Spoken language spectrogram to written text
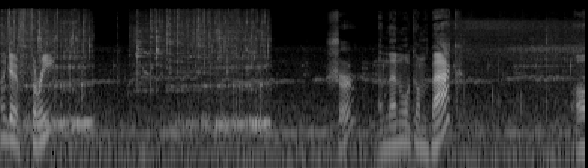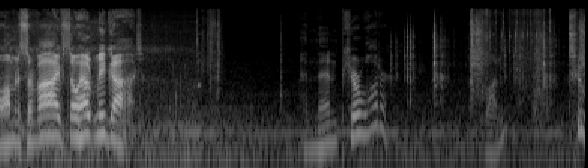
I give three. Sure. And then we'll come back. Oh, I'm going to survive, so help me God. And then pure water. One, two,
